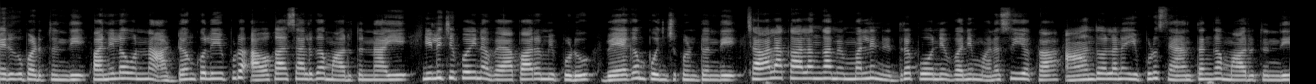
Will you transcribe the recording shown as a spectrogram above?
మెరుగుపడుతుంది. పనిలో ఉన్న అడ్డంకులు ఇప్పుడు అవకాశాలుగా మారుతున్నాయి. నిలిచిపోయిన వ్యాపారం ఇప్పుడు వేగం పుంజుకుంటుంది చాలా కాలంగా మిమ్మల్ని నిద్రపోనివ్వని మనసు యొక్క ఆందోళన ఇప్పుడు శాంతంగా మారుతుంది.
